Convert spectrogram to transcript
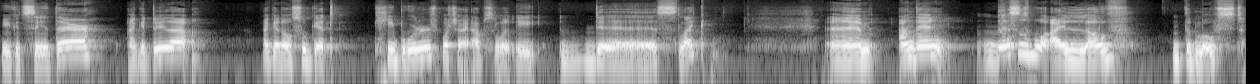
you could see it there. I could do that. I could also get key borders, which I absolutely dislike. Um, and then this is what I love the most.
